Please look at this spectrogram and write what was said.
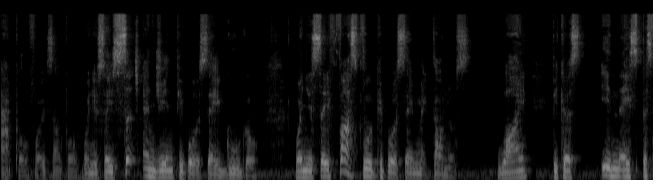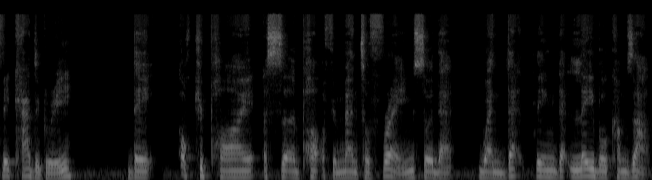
Apple, for example. When you say search engine, people will say Google. When you say fast food, people will say McDonald's. Why? Because in a specific category, they occupy a certain part of your mental frame so that when that thing, that label comes up,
